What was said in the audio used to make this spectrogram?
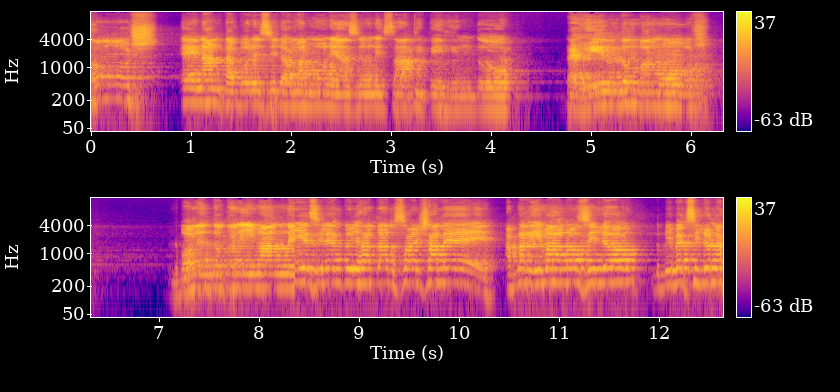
ঘোষ, এই নামটা বলেছিল, আমার মনে আছে, উনি জাতিতে হিন্দু। হিন্দু মানুষ। বলেন তো তার ইমান নিয়েছিলেন দুই হাজার ছয় সালে। আপনার ইমানও ছিল বিবেক ছিল না।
